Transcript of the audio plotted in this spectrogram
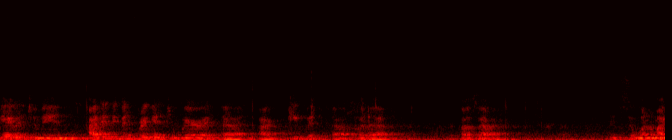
Gave it to me and I didn't even bring it to wear it. Uh, I keep it, uh, put up because, it's one of my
